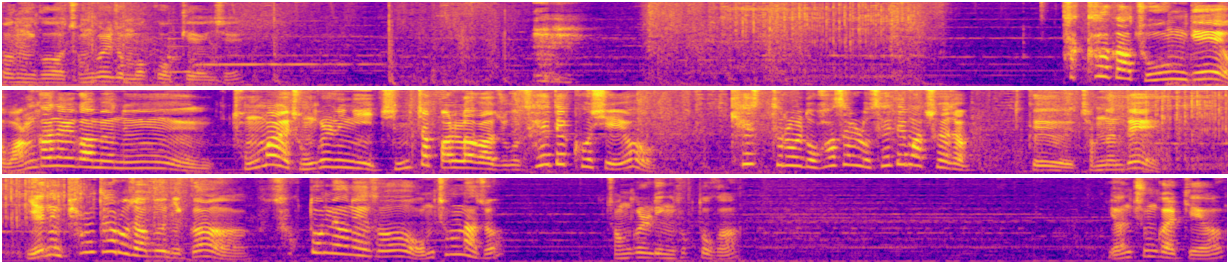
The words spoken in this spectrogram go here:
저는 이거 정글 좀 먹고 올게요, 이제. 타카가 좋은 게 왕관을 가면은 정말 정글링이 진짜 빨라가지고 세대 컷이에요. 캐스트롤도 화살로 세대 맞춰야 잡, 그, 잡는데 얘는 평타로 잡으니까 속도 면에서 엄청나죠? 정글링 속도가. 연충 갈게요.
